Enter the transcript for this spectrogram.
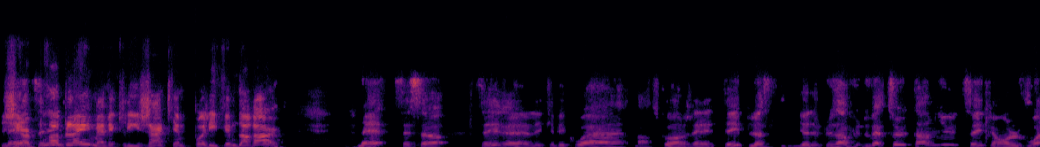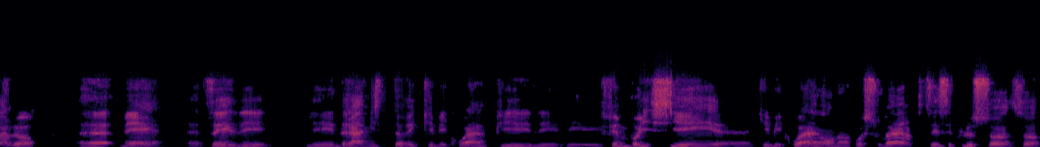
J'ai un problème avec les gens qui n'aiment pas les films d'horreur. Mais c'est ça. Euh, les Québécois, en tout cas en généralité, puis là, il y a de plus en plus d'ouverture, tant mieux, puis on le voit, là. Euh, mais, euh, tu sais, les drames historiques québécois, puis les, films policiers québécois, on en voit souvent. C'est plus ça, ça.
